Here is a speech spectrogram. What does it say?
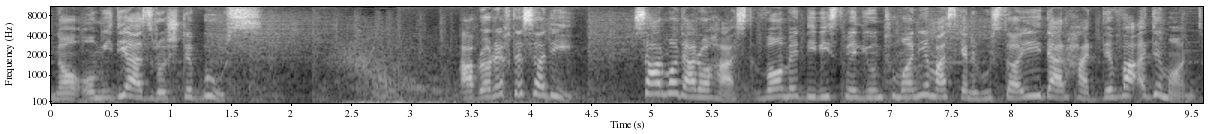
ناامیدی از رشد بورس. ابرار اقتصادی. سرما در راه است. وام 200 میلیون تومانی مسکن روستایی در حد وعده ماند.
